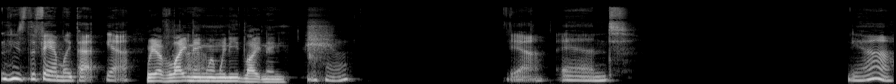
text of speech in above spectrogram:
he's the family pet. Yeah. We have lightning Um, when we need lightning. hmm Yeah. And yeah.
